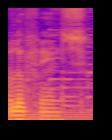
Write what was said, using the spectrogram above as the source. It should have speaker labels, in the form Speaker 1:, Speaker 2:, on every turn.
Speaker 1: hello friends.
